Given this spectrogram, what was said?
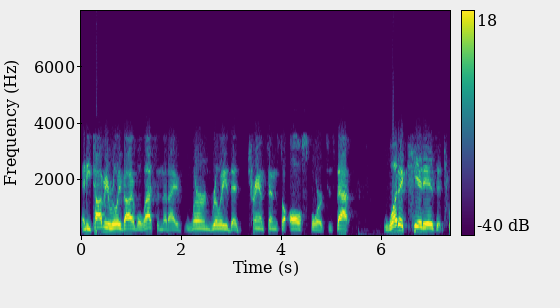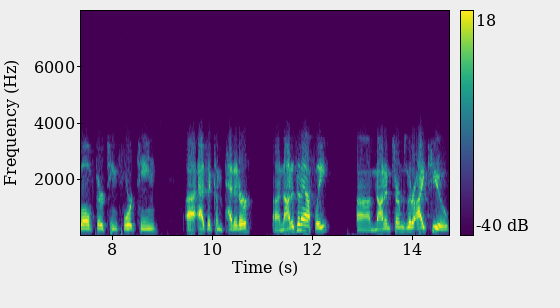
and he taught me a really valuable lesson that I've learned really that transcends to all sports. Is that what a kid is at 12, 13, 14 uh, as a competitor, uh, not as an athlete, um, not in terms of their IQ,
